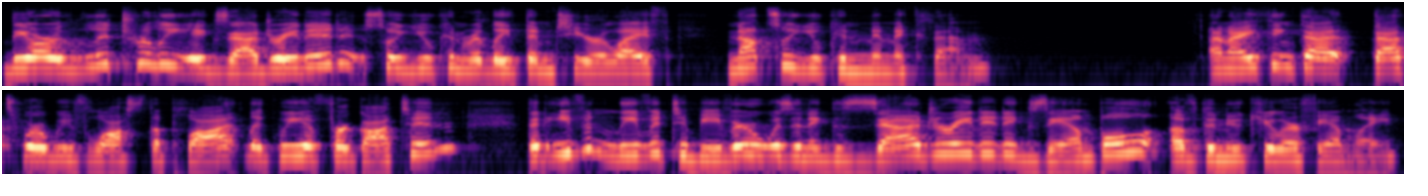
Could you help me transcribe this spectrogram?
They are literally exaggerated so you can relate them to your life, not so you can mimic them. And I think that that's where we've lost the plot. Like we have forgotten that even Leave It to Beaver was an exaggerated example of the nuclear family.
